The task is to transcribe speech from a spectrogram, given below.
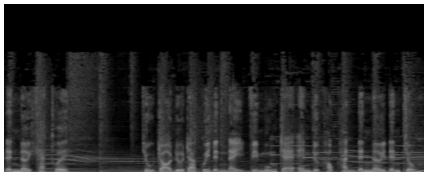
đến nơi khác thuê. Chủ trọ đưa ra quy định này vì muốn trẻ em được học hành đến nơi đến chốn.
